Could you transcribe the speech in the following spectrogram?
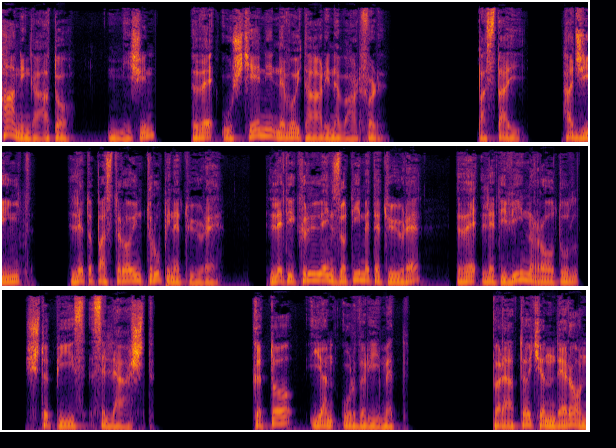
Hani nga ato mishin dhe ushqeni nevojtarin e varfër. Pastaj, haxhinjtë le të pastrojnë trupin e tyre, le t'i kryejnë zotimet e tyre dhe le t'i vijnë rrotull shtëpisë së lashtë. Këto janë urdhërimet. Për atë që nderon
